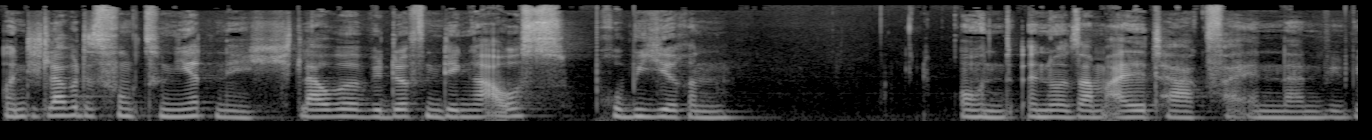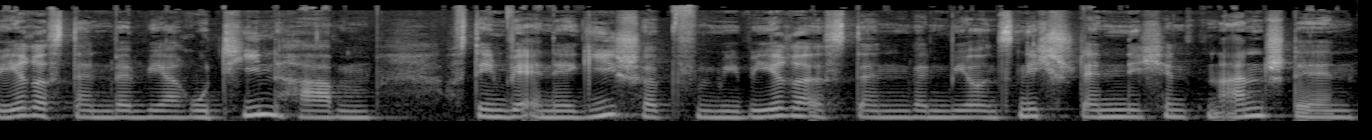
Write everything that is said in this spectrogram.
Und ich glaube, das funktioniert nicht. Ich glaube, wir dürfen Dinge ausprobieren und in unserem Alltag verändern? Wie wäre es denn, wenn wir Routinen haben, aus denen wir Energie schöpfen? Wie wäre es denn, wenn wir uns nicht ständig hinten anstellen?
